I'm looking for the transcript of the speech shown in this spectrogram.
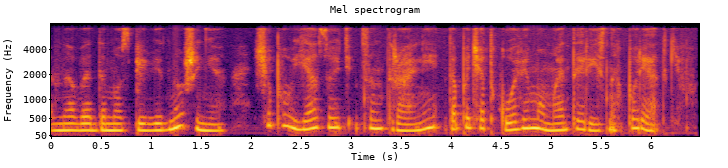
Наведемо співвідношення, що пов'язують центральні та початкові моменти різних порядків.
